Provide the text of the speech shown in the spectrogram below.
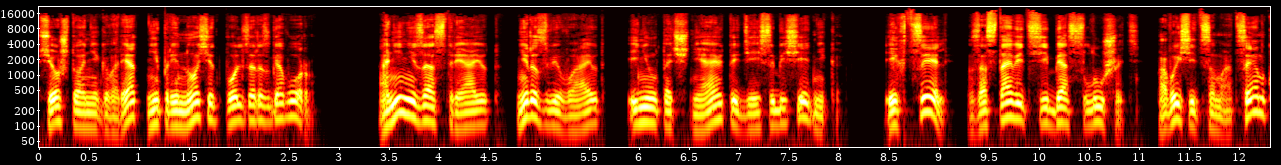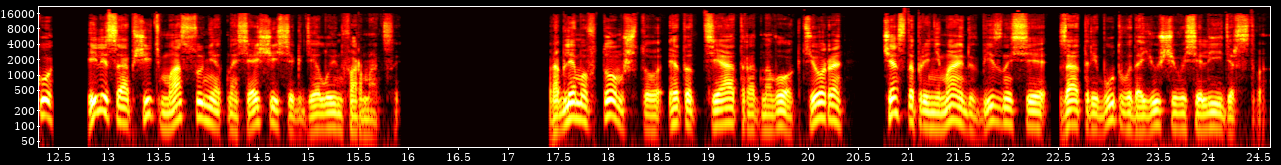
все, что они говорят, не приносит пользы разговору. Они не заостряют, не развивают и не уточняют идей собеседника. Их цель заставить себя слушать, повысить самооценку или сообщить массу не относящейся к делу информации. Проблема в том, что этот театр одного актера часто принимают в бизнесе за атрибут выдающегося лидерства.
